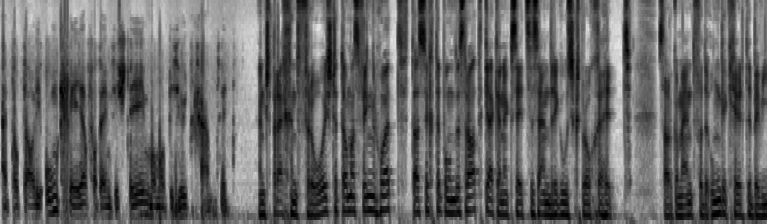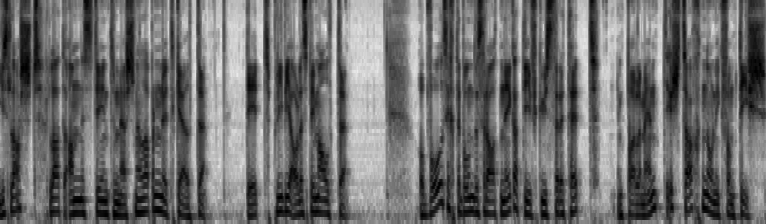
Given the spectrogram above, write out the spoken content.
eine totale Umkehr von dem System, das man bis heute kennt hat. Entsprechend froh ist der Thomas Fingerhut, dass sich der Bundesrat gegen eine Gesetzesänderung ausgesprochen hat. Das Argument von der umgekehrten Beweislast lässt Amnesty International aber nicht gelten. Dort bleibe alles beim Alten. Obwohl sich der Bundesrat negativ geäußert hat, im Parlament ist die Sache noch nicht vom Tisch.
